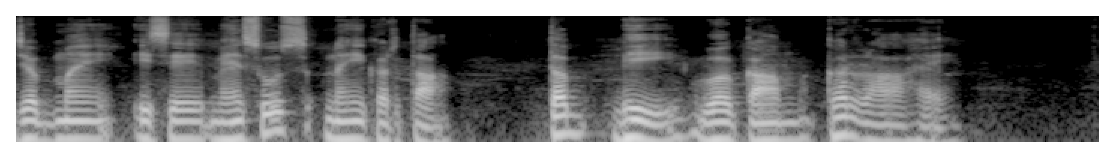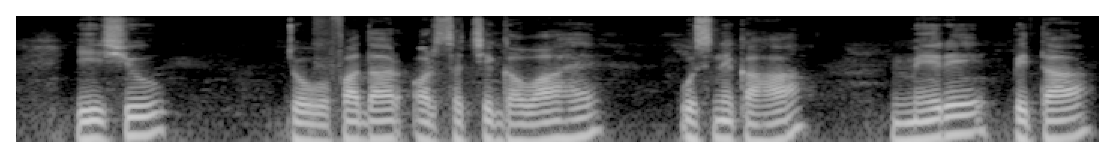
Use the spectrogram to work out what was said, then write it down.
जब मैं इसे महसूस नहीं करता, तब भी वह काम कर रहा है। यीशु, जो वफादार और सच्चे गवाह है, उसने कहा, मेरे पिता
